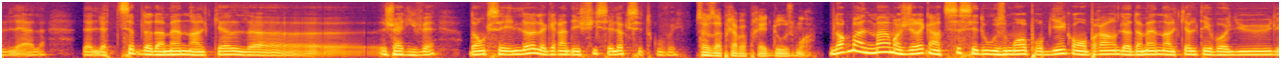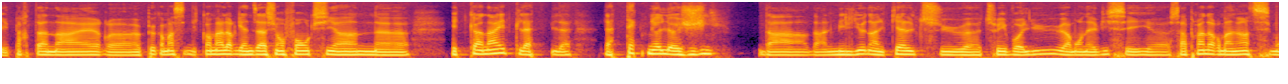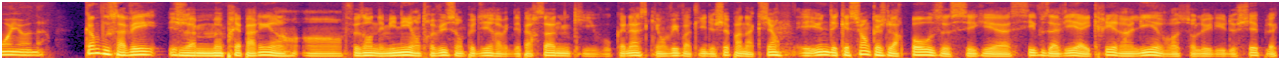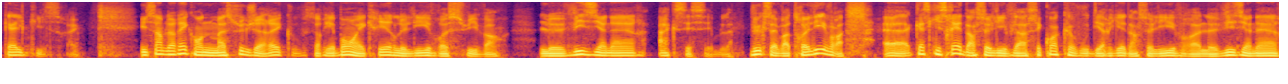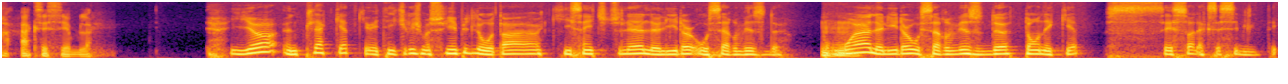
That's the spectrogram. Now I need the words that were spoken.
le, type de domaine dans lequel euh, j'arrivais. Donc, c'est là le grand défi, c'est là que c'est trouvé. Ça vous a pris à peu près 12 mois. Normalement, moi, je dirais qu'entre 6 et 12 mois pour bien comprendre le domaine dans lequel tu évolues, les partenaires, euh, un peu comment, comment l'organisation fonctionne et de connaître la, la technologie dans, le milieu dans lequel tu, euh, évolues, à mon avis, euh, ça prend normalement six mois et un an. Comme vous savez, j'aime me préparer en, faisant des mini-entrevues, si on peut dire, avec des personnes qui vous connaissent, qui ont vu votre leadership en action. Et une des questions que je leur pose, c'est euh, si vous aviez à écrire un livre sur le leadership, lequel qu'il serait? Il semblerait qu'on m'a suggéré que vous seriez bon à écrire le livre suivant. Le visionnaire accessible. Vu que c'est votre livre, euh, qu'est-ce qui serait dans ce livre-là? C'est quoi que vous diriez dans ce livre, Le visionnaire accessible? il y a une plaquette qui a été écrite, je me souviens plus de l'auteur, qui s'intitulait Le leader au service de. Pour mhm. moi, le leader au service de ton équipe, c'est ça l'accessibilité.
